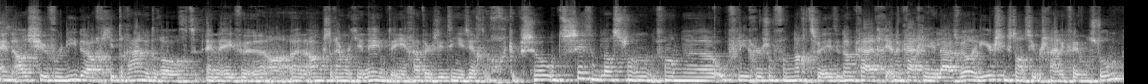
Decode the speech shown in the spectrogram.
En als je voor die dag je tranen droogt en even een, een angstremmertje neemt... en je gaat er zitten en je zegt... Oh, ik heb zo ontzettend last van, van eh, opvliegers of van nachtzweten... Dan krijg je, en dan krijg je helaas wel in eerste instantie waarschijnlijk Femoston...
